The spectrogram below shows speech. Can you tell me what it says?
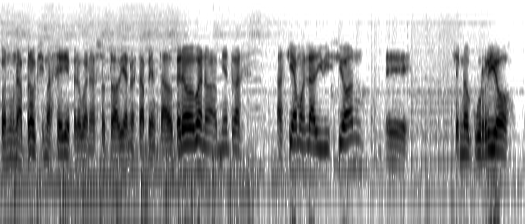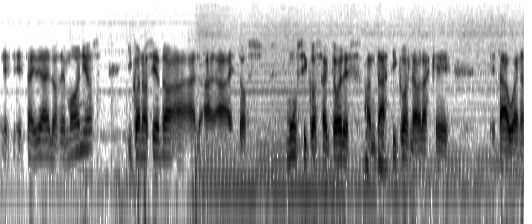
con una próxima serie, pero bueno, eso todavía no está pensado. Pero bueno, mientras hacíamos la división, eh, se me ocurrió esta idea de los demonios y conociendo a, estos músicos, actores fantásticos, la verdad es que estaba bueno.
